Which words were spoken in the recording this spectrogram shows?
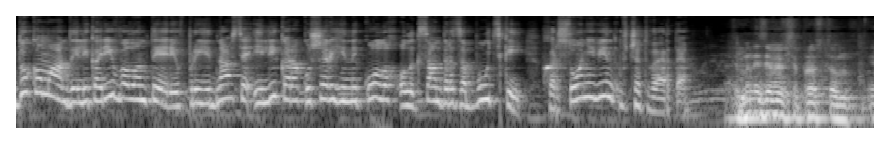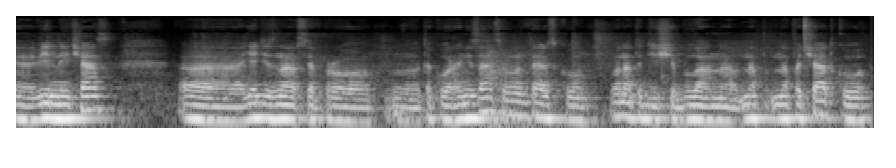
До команди лікарів-волонтерів приєднався і лікар-акушер-гінеколог Олександр Забуцький. В Херсоні він вчетверте. У мене з'явився просто е, вільний час. Е, Я дізнався про таку організацію волонтерську. Вона тоді ще була на, на, на початку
